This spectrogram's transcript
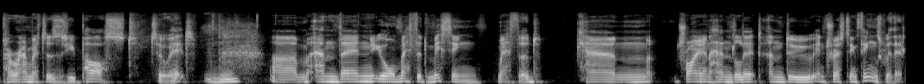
parameters you passed to it. Mm-hmm. Um, and then your method missing method can try and handle it and do interesting things with it.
